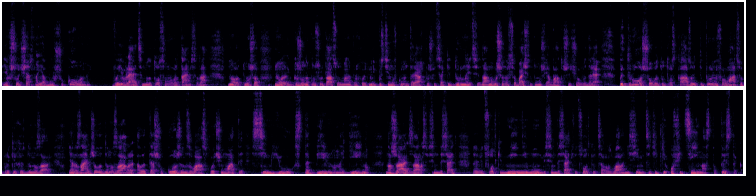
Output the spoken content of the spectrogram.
якщо чесно, я був шокований. Виявляється, ми до того самого вертаємося. Да? Ну, Тому що ну, кажу, на консультацію до мене приходять. Мені постійно в коментарях пишуть всякі дурниці. Да? Ну ви ще не все бачите, тому що я багато ще чого видаляю. Петро, що ви тут розказуєте про інформацію про якихось динозаврів? Я не знаю, як жили динозаври, але те, що кожен з вас хоче мати сім'ю стабільно, надійно. На жаль, зараз 80%, мінімум 80% це розвалені сім'ї. Це тільки офіційна статистика.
